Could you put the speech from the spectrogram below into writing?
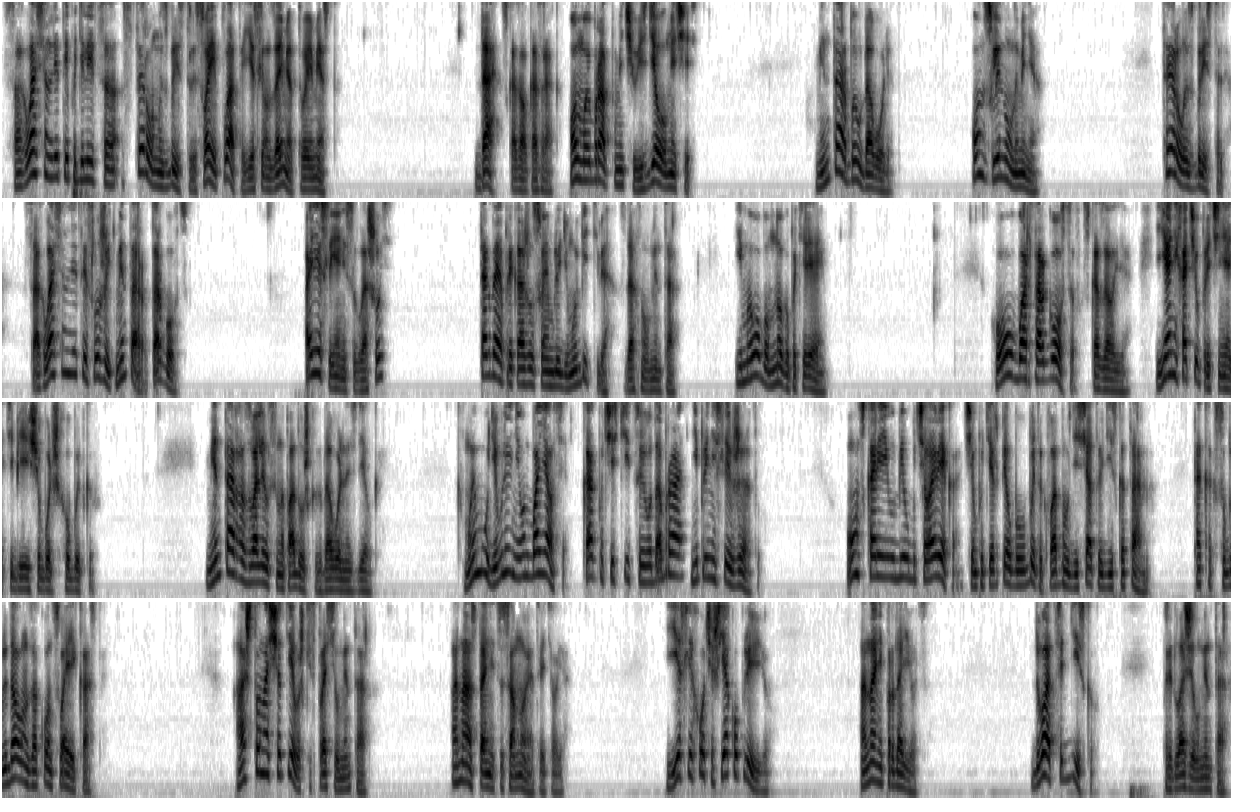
Согласен ли ты поделиться с Терлом из Бристоля своей платой, если он займет твое место? «Да», — сказал Козрак, — «он мой брат по мечу и сделал мне честь». Ментар был доволен. Он взглянул на меня. «Терл из Бристоля, согласен ли ты служить Ментару, торговцу?» «А если я не соглашусь?» «Тогда я прикажу своим людям убить тебя», — вздохнул Ментар и мы оба много потеряем. «О, бар торговцев!» — сказал я. «Я не хочу причинять тебе еще больших убытков». Ментар развалился на подушках, довольно сделкой. К моему удивлению, он боялся, как бы частицу его добра не принесли в жертву. Он скорее убил бы человека, чем потерпел бы убыток в одну десятую диска Тарна, так как соблюдал он закон своей касты. «А что насчет девушки?» – спросил Ментар. «Она останется со мной», – ответил я. «Если хочешь, я куплю ее». «Она не продается». «Двадцать дисков», – предложил Ментар.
